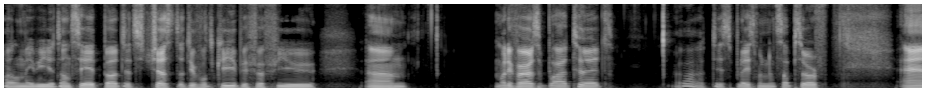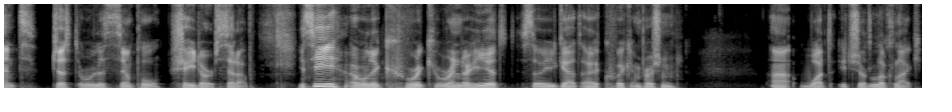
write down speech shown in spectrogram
well, maybe you don't see it, but it's just a default cube with a few um, modifiers applied to it, uh, displacement and subsurf, and just a really simple shader setup. You see a really quick render here, so you get a quick impression uh, what it should look like.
